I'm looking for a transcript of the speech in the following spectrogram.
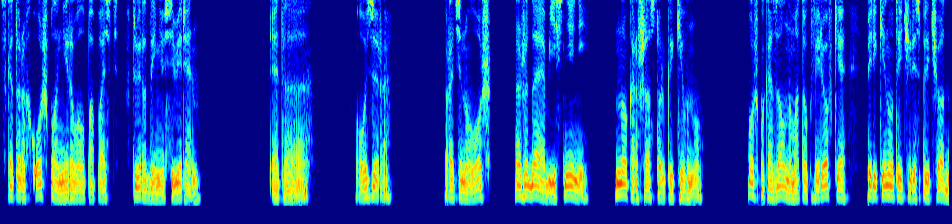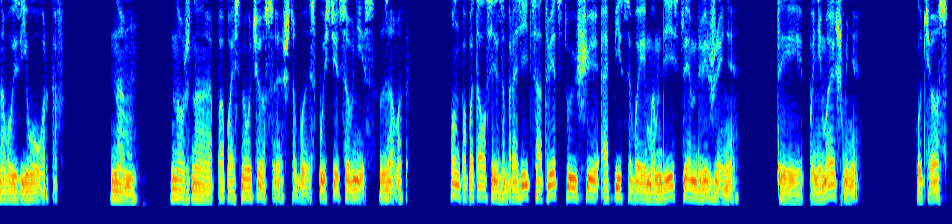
с которых Ош планировал попасть в твердыню северян. «Это... озеро?» — протянул Ош, ожидая объяснений, но Каршас только кивнул. Ош показал на моток веревки, перекинутый через плечо одного из его орков. «Нам нужно попасть на утесы, чтобы спуститься вниз, в замок». Он попытался изобразить соответствующие описываемым действиям движения. «Ты понимаешь меня?» «Утес?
